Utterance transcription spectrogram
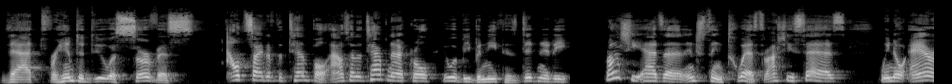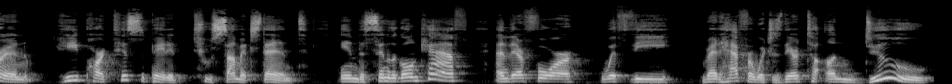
that for him to do a service outside of the temple, outside of the tabernacle, it would be beneath his dignity. Rashi adds an interesting twist. Rashi says, we know Aaron, he participated to some extent in the sin of the golden calf, and therefore with the red heifer, which is there to undo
